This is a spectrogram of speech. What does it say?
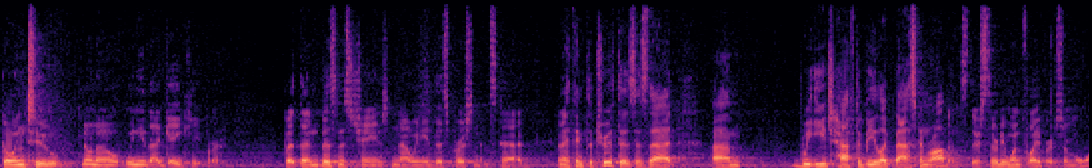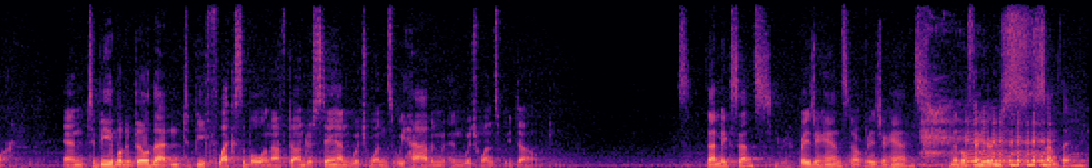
going to, no, no, we need that gatekeeper. But then business changed, now we need this person instead. And I think the truth is, is that um, we each have to be like Baskin Robbins. There's 31 flavors or more. And to be able to build that and to be flexible enough to understand which ones we have and, and which ones we don't. Does that make sense? You raise your hands, don't raise your hands, middle fingers, something?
